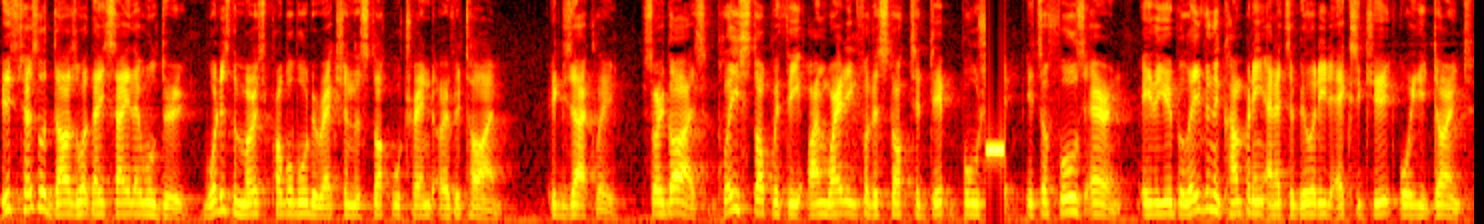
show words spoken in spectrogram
If Tesla does what they say they will do, what is the most probable direction the stock will trend over time? Exactly. So, guys, please stop with the I'm waiting for the stock to dip bullshit. It's a fool's errand. Either you believe in the company and its ability to execute, or you don't.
